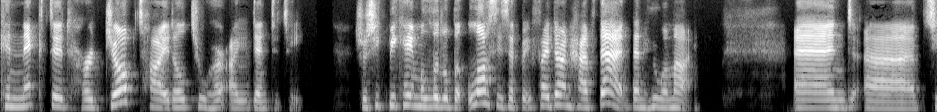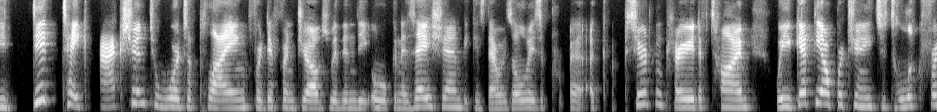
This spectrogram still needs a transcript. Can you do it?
connected her job title to her identity. So she became a little bit lost. He said, But if I don't have that, then who am I? And uh, she did take action towards applying for different jobs within the organization because there was always a, a, certain period of time where you get the opportunity to, to look for,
